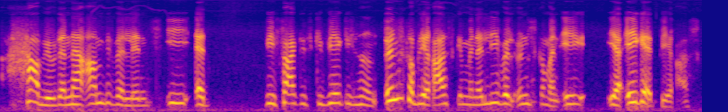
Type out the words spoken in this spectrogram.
har vi jo den her ambivalens i, at vi faktisk i virkeligheden ønsker at blive raske, men alligevel ønsker man ikke, ja, ikke at blive rask.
